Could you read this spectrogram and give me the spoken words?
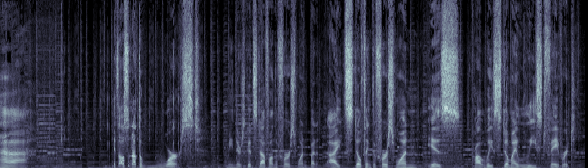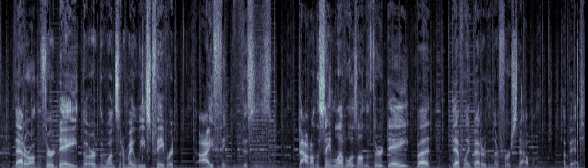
Ah. It's also not the worst. I mean, there's good stuff on the first one, but I still think the first one is probably still my least favorite. That are on the third day the, are the ones that are my least favorite. I think this is about on the same level as on the third day, but definitely better than their first album a bit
